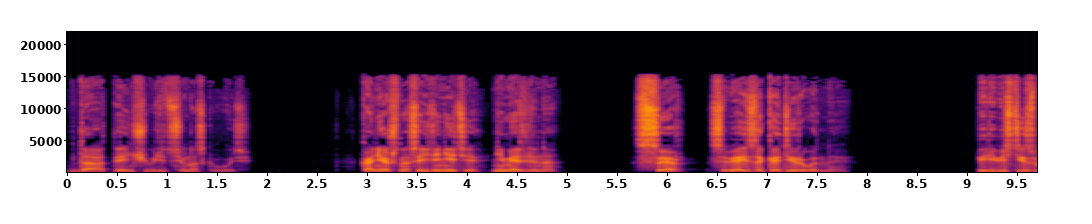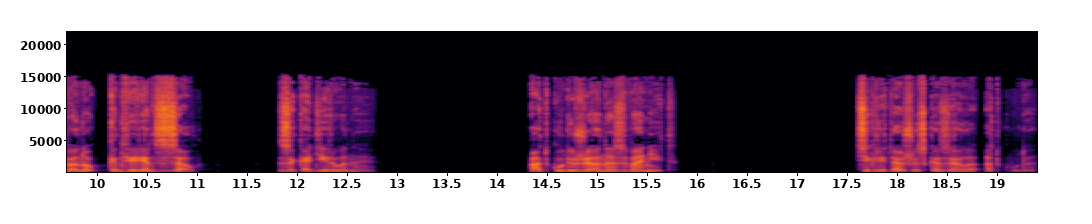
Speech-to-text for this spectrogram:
«Да, Тенч видит все насквозь». «Конечно, соедините, немедленно». «Сэр, связь закодированная». «Перевести звонок в конференц-зал». Закодированная? Откуда же она звонит? Секретарша сказала, откуда.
